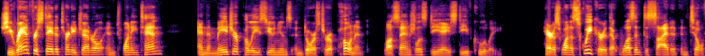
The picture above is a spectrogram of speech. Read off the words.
She ran for state attorney general in 2010, and the major police unions endorsed her opponent, Los Angeles DA Steve Cooley. Harris won a squeaker that wasn't decided until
